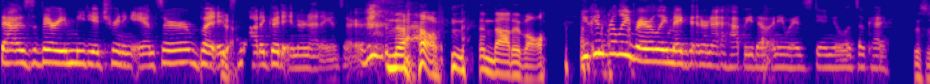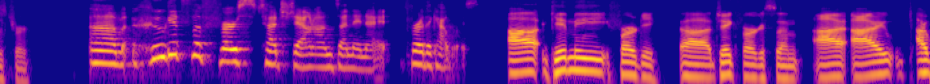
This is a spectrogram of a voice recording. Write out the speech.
that was a very media training answer, but it's yeah. not a good internet answer. no, not at all. you can really rarely make the internet happy, though. Anyways, Daniel, it's okay. This is true. Um, who gets the first touchdown on Sunday night for the Cowboys? Uh, give me Fergie uh, Jake Ferguson. I, I, I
